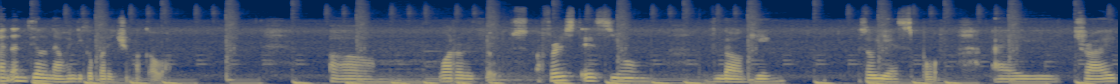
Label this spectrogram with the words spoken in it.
And until now hindi ko pa rin siya magawa. Um what are those? First is yung vlogging. So yes po, I tried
